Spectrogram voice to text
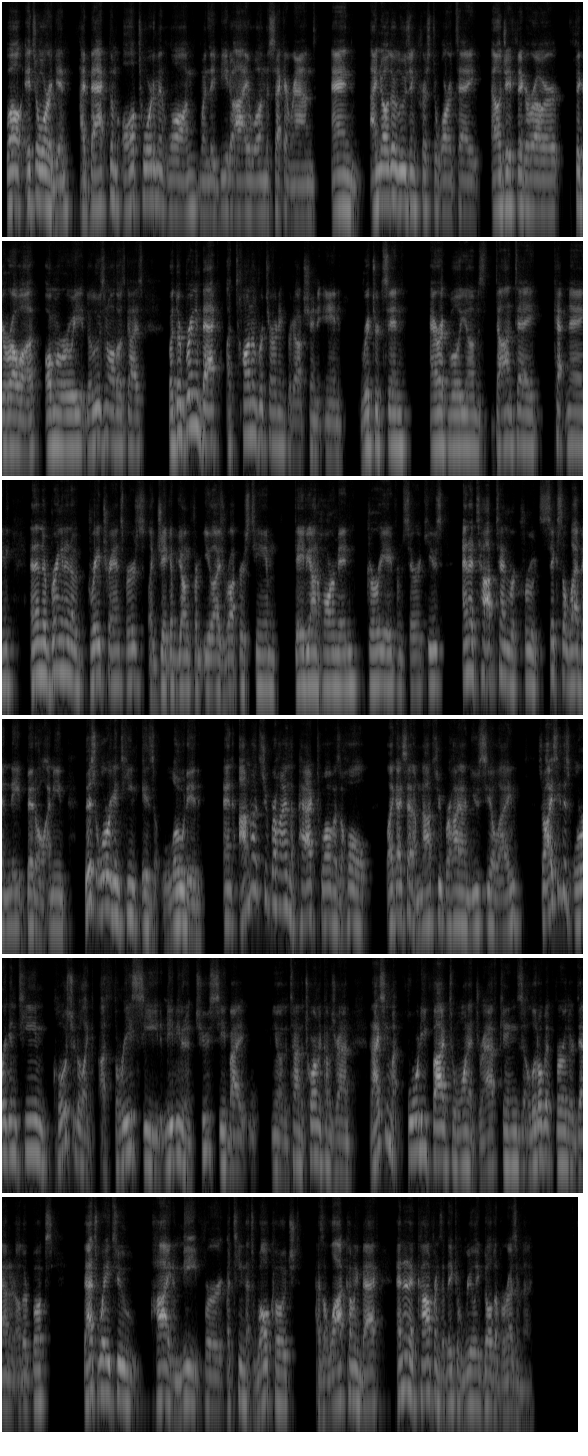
Well, it's Oregon. I backed them all tournament long when they beat Iowa in the second round. And I know they're losing Chris Duarte, LJ Figueroa, Figueroa, Omoruyi. They're losing all those guys but they're bringing back a ton of returning production in Richardson, Eric Williams, Dante, Kepnang, and then they're bringing in a great transfers like Jacob Young from Eli's Rutgers team, De'Vion Harmon, Guerrier from Syracuse, and a top 10 recruit, 6'11 Nate Bittle. I mean, this Oregon team is loaded, and I'm not super high in the Pac 12 as a whole. Like I said, I'm not super high on UCLA. So I see this Oregon team closer to like a three seed, maybe even a two seed by you know the time the tournament comes around. And I see them at 45 to one at DraftKings, a little bit further down at other books. That's way too high to me for a team that's well coached, has a lot coming back, and in a conference that they could really build up a resume.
